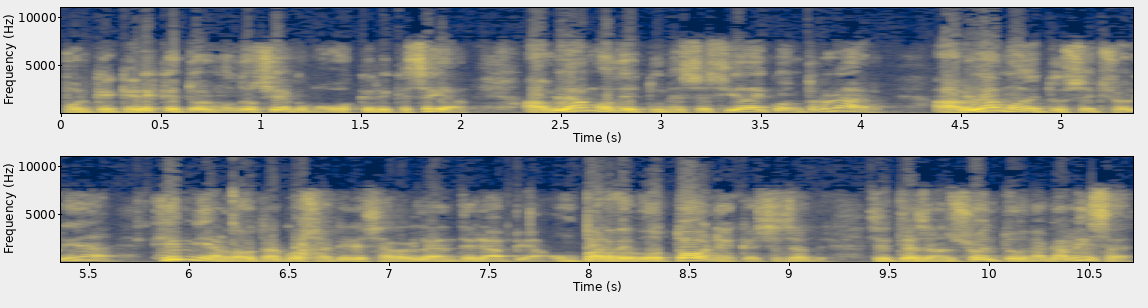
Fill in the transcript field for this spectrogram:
porque querés que todo el mundo sea como vos querés que sea. Hablamos de tu necesidad de controlar, hablamos de tu sexualidad. ¿Qué mierda otra cosa querés arreglar en terapia? Un par de botones que se, se te hayan suelto de una camisa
